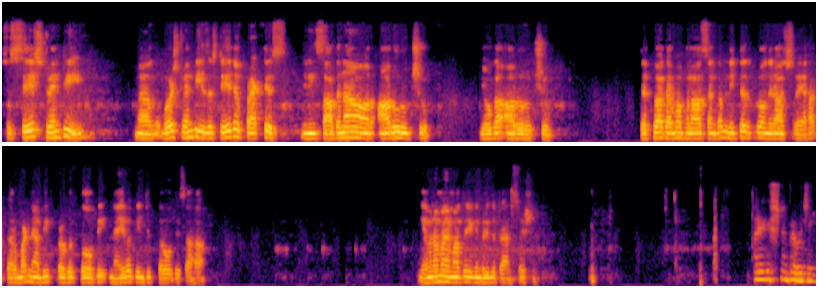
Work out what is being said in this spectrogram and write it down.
So, stage 20, uh, verse 20 is a stage of practice, meaning sadhana or arurukshu, yoga arurukshu. त्यक्त्वा कर्म फलासंगम नित्यत्व निराश्रय कर्मण्यभि प्रवृत्तोपि नैव किंचित करोति सः Yamunamaya Mata, you can read the translation. Hare Krishna Prabhuji.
